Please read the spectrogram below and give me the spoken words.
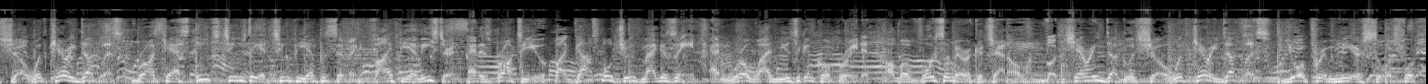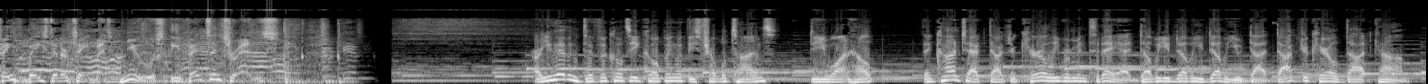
Show with Kerry Douglas broadcast each Tuesday at 2 p.m. Pacific, 5 p.m. Eastern, and is brought to you by Gospel Truth Magazine and Worldwide Music Incorporated on the Voice America channel. The Kerry Douglas Show with Kerry Douglas, your premier source for faith-based entertainment, news, events, and trends. Are you having difficulty coping with these troubled times? Do you want help? Then contact Dr. Carol Lieberman today at www.drcarol.com.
